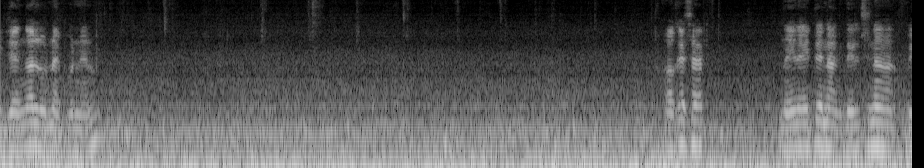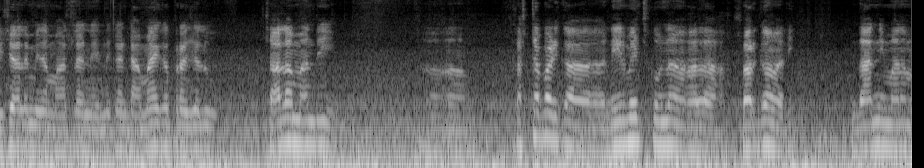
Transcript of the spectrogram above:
ఈ జంగల్ ఉన్నాయి ఇప్పుడు నేను. ఓకే సార్ నేనైతే నాకు తెలిసిన విషయాల మీద మాట్లాడిన. ఎందుకంటే అమాయక ప్రజలు చాలామంది కష్టపడి నిర్మించుకున్న అలా స్వర్గం అది. దాన్ని మనం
